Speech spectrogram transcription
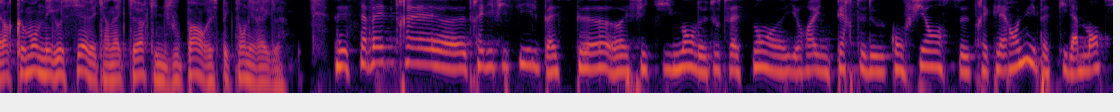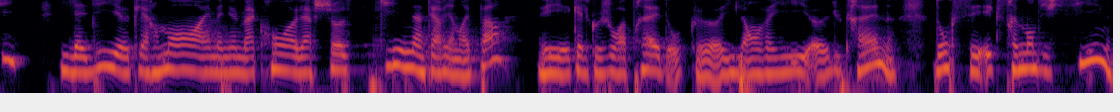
alors comment négocier avec un acteur qui ne joue pas en respectant les règles? Mais ça va être très euh, très difficile parce que effectivement de toute façon il y aura une perte de confiance très claire en lui parce qu'il a menti. Il a dit euh, clairement à Emmanuel Macron, Olaf Scholz, qu'il n'interviendrait pas. Et quelques jours après, donc, euh, il a envahi euh, l'Ukraine. Donc, c'est extrêmement difficile.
